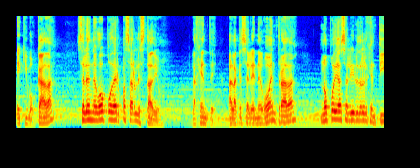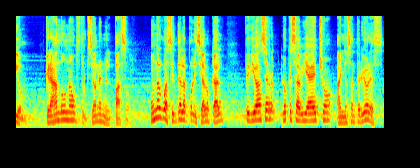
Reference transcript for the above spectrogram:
equivocada, se les negó poder pasar al estadio. La gente a la que se le negó entrada no podía salir del gentío, creando una obstrucción en el paso. Un alguacil de la policía local pidió hacer lo que se había hecho años anteriores,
